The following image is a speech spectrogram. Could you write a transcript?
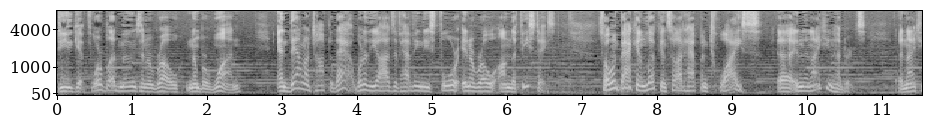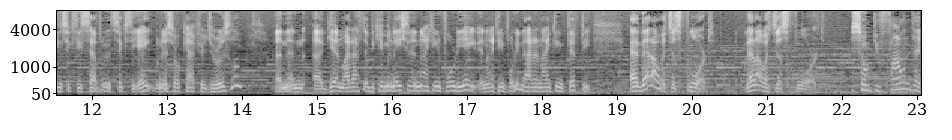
do you get four blood moons in a row, number one? And then on top of that, what are the odds of having these four in a row on the feast days? So I went back and looked and saw it happen twice uh, in the 1900s. 1967 uh, and 68 when Israel captured Jerusalem, and then again right after they became a nation in 1948, in 1949, and 1950. And then I was just floored. Then I was just floored. So you found that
